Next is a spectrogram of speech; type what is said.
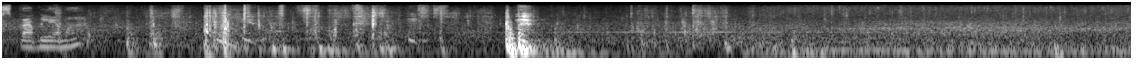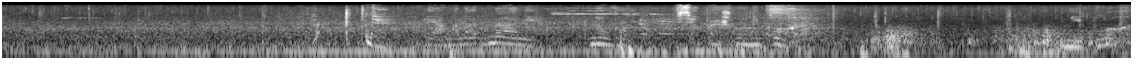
Минус проблема. Прямо над нами. Ну вот, все прошло неплохо. Неплохо.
